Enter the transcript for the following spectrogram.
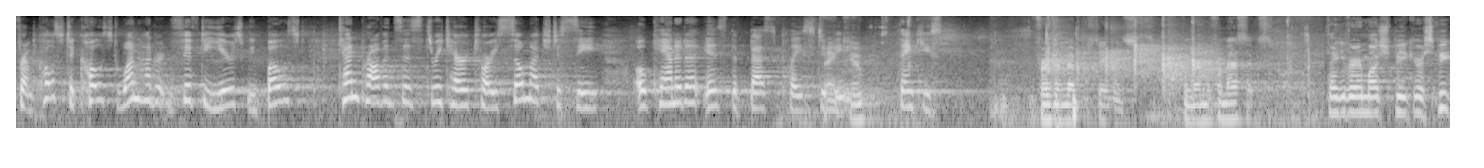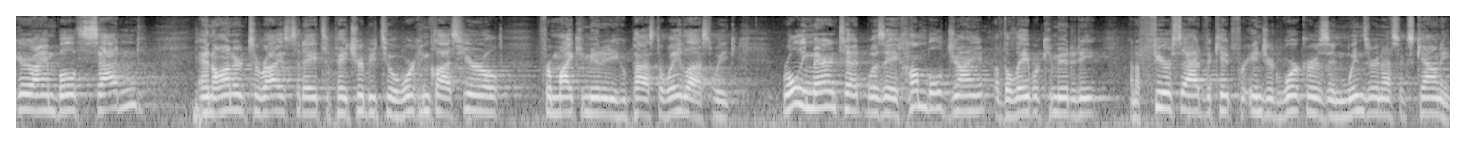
From coast to coast, 150 years we boast, 10 provinces, 3 territories, so much to see. Oh, Canada is the best place to Thank be. You. Thank you. Further member statements. The member from Essex. Thank you very much, Speaker. Speaker, I am both saddened and honoured to rise today to pay tribute to a working-class hero from my community who passed away last week. Rolly Marentette was a humble giant of the labour community and a fierce advocate for injured workers in Windsor and Essex County.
